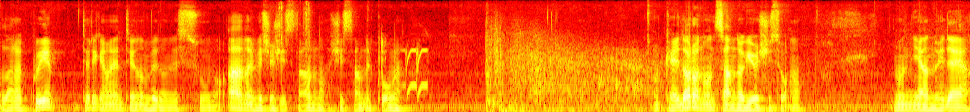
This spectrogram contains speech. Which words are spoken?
Allora qui Teoricamente io non vedo nessuno. Ah no invece ci stanno. Ci stanno e come? Ok loro non sanno che io ci sono. Non ne hanno idea.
